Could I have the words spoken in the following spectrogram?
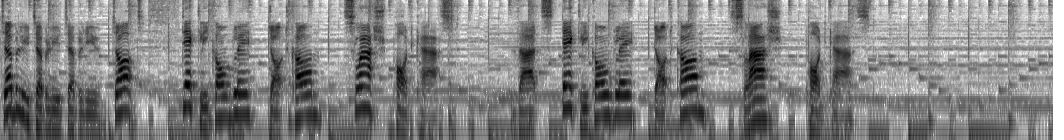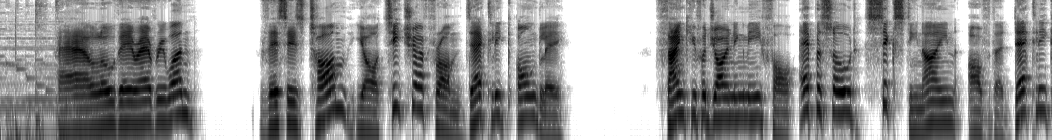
www.declicanglais.com slash podcast. That's declicanglais.com slash podcast. Hello there, everyone. This is Tom, your teacher from Déclic Anglais. Thank you for joining me for episode 69 of the Déclic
